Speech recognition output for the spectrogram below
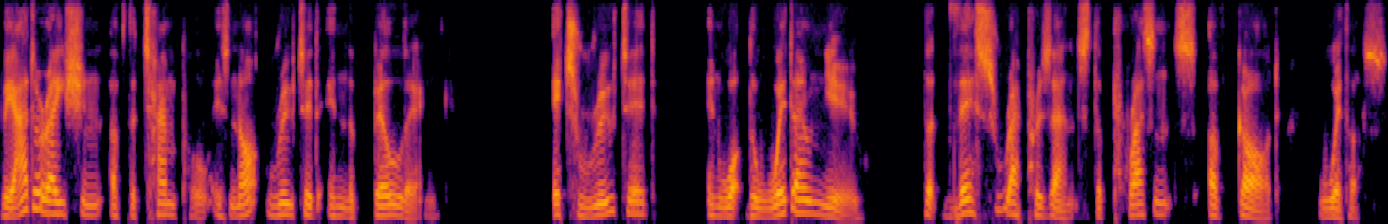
The adoration of the temple is not rooted in the building, it's rooted in what the widow knew that this represents the presence of God with us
